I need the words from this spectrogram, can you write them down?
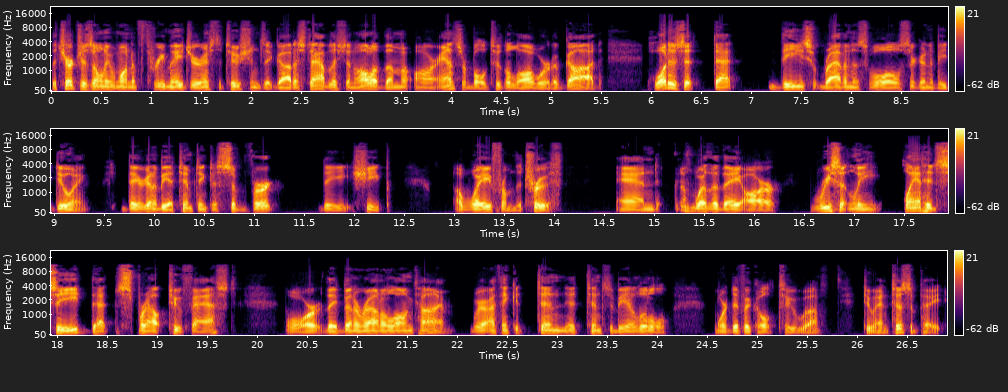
the church is only one of three major institutions that God established, and all of them are answerable to the law word of God. What is it that these ravenous wolves are going to be doing? They're going to be attempting to subvert the sheep away from the truth. And whether they are recently planted seed that sprout too fast, or they've been around a long time, where I think it, tend, it tends to be a little more difficult to uh, to anticipate.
